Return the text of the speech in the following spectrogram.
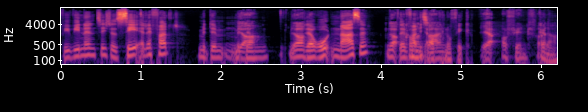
wie, wie nennt sich das? Seeelefant mit dem, mit ja, dem, ja. der roten Nase? Ja, den fand ich sagen. auch knuffig. Ja, auf jeden Fall. Genau.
